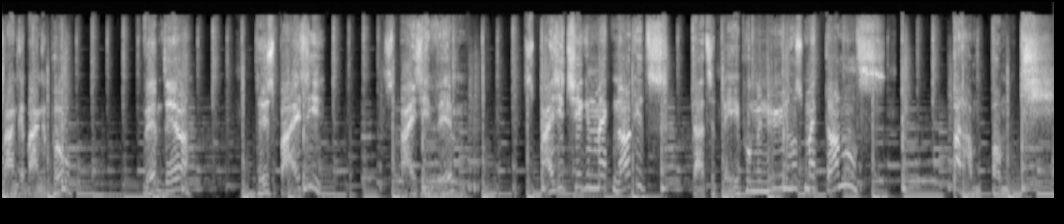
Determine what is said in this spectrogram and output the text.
Banke, banke på. Hvem der? Det, det er spicy. Spicy hvem? Spicy Chicken McNuggets, der er tilbage på menuen hos McDonald's. Badum, bom, tji.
